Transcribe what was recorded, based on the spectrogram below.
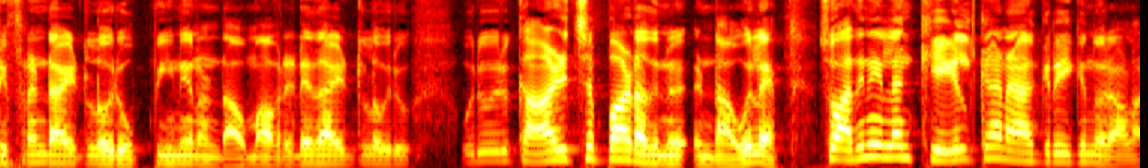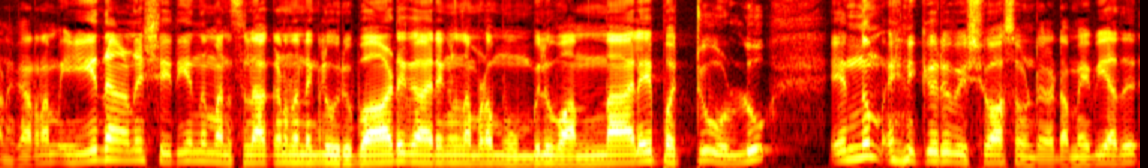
ഡിഫറെന്റ് ആയിട്ടുള്ള ഒരു ഒപ്പീനിയൻ ഉണ്ടാവും. അവരുടേതായിട്ടുള്ള ഒരു ഒരു ഒരു കാഴ്ചപ്പാട് അതിന് ഉണ്ടാവും അല്ലേ? സോ അതിനെല്ലാം കേൾക്കാൻ ആഗ്രഹിക്കുന്ന ഒരാളാണ്. കാരണം ഏതാണ് ശരിയെന്ന് മനസ്സിലാക്കണമെന്നുണ്ടെങ്കിൽ ഒരുപാട് കാര്യങ്ങൾ നമ്മുടെ മുമ്പിൽ വന്നാലേ പറ്റുള്ളൂ എന്നും എനിക്കൊരു വിശ്വാസമുണ്ട് കേട്ടോ. മേ ബി അത്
